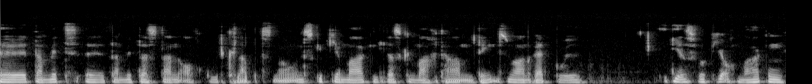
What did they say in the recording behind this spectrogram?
äh, damit, äh, damit das dann auch gut klappt. Ne? Und es gibt ja Marken, die das gemacht haben. Denken Sie nur an Red Bull, die das wirklich auch Marken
